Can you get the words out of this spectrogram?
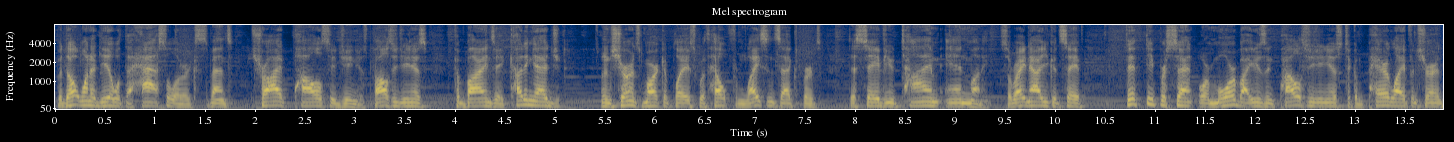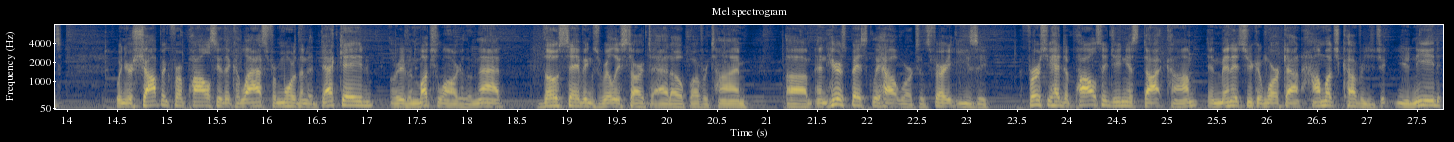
but don't want to deal with the hassle or expense, try Policy Genius. Policy Genius combines a cutting edge insurance marketplace with help from licensed experts to save you time and money. So right now, you could save 50% or more by using Policy Genius to compare life insurance. When you're shopping for a policy that could last for more than a decade or even much longer than that, those savings really start to add up over time. Um, and here's basically how it works it's very easy. First, you head to policygenius.com. In minutes, you can work out how much coverage you need.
